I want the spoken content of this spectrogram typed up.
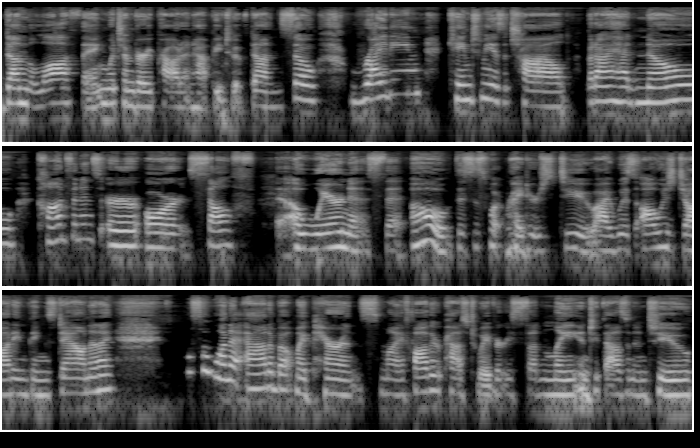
done the law thing, which I'm very proud and happy to have done. So writing came to me as a child, but I had no confidence or, or self awareness that, oh, this is what writers do. I was always jotting things down. And I, also want to add about my parents. My father passed away very suddenly in 2002.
